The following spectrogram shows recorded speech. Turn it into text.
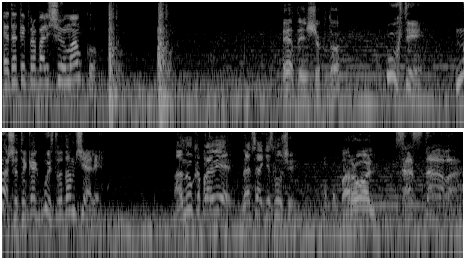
Это ты про большую мамку? Это еще кто? Ух ты! Наши-то как быстро домчали! А ну-ка проверь, на всякий случай. Пароль. Застава!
